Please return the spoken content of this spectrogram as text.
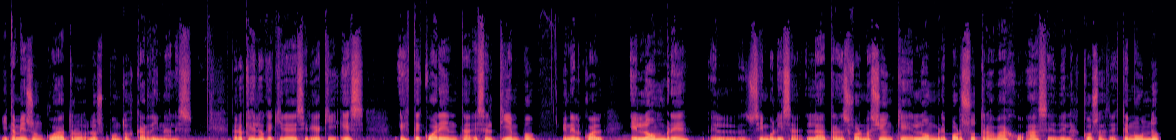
y también son cuatro los puntos cardinales. Pero ¿qué es lo que quiere decir? Que aquí es, este 40 es el tiempo en el cual el hombre simboliza la transformación que el hombre por su trabajo hace de las cosas de este mundo,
